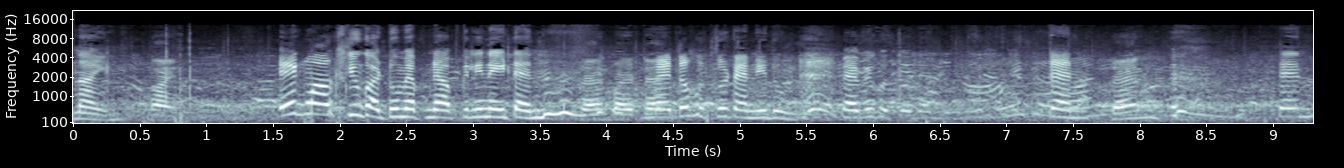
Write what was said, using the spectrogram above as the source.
नाइन नाइन एक मार्क्स क्यों काटूं मैं अपने आप के लिए? नहीं टेन मैं तो खुद को टेन ही दूँगी। मैं भी खुद को टेन टेन टेन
